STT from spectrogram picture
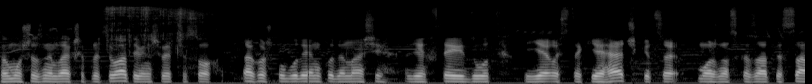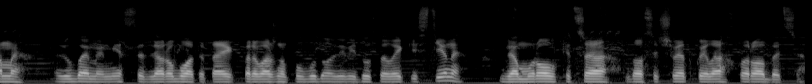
тому що з ним легше працювати, він швидше сохне. Також по будинку, де наші ліфти йдуть, є ось такі гечки. Це можна сказати саме любиме місце для роботи, так як переважно по будові йдуть великі стіни. Для муровки це досить швидко і легко робиться.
